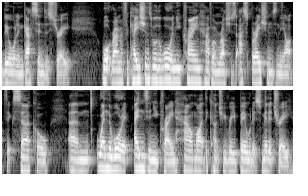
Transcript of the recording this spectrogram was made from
the oil and gas industry? What ramifications will the war in Ukraine have on Russia's aspirations in the Arctic Circle? Um, when the war ends in Ukraine, how might the country rebuild its military?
